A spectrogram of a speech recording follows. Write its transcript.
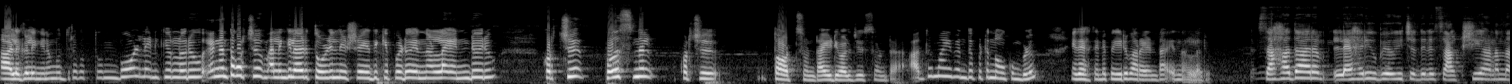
ആളുകൾ ഇങ്ങനെ മുദ്ര കുത്തുമ്പോൾ എനിക്കുള്ളൊരു എങ്ങനത്തെ കുറച്ച് അല്ലെങ്കിൽ ആ ഒരു തൊഴിൽ നിഷേധിക്കപ്പെടും എന്നുള്ള എന്റെ ഒരു കുറച്ച് പേഴ്സണൽ കുറച്ച് തോട്ട്സ് ഉണ്ട് ഐഡിയോളജീസ് ഉണ്ട്. അതുമായി ബന്ധപ്പെട്ട് നോക്കുമ്പോഴും ഇദ്ദേഹത്തിന്റെ പേര് പറയണ്ട എന്നുള്ളൊരു സഹതാരം ലഹരി ഉപയോഗിച്ചതിന് സാക്ഷിയാണെന്ന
